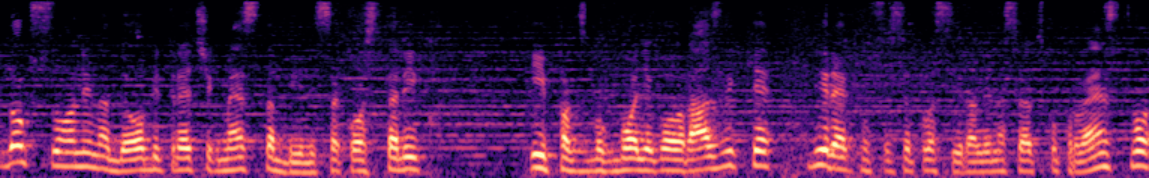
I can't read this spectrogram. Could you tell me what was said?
dok su oni na deobi trećeg mesta bili sa Costa Rikom. Ipak, zbog bolje gol razlike, direktno su se plasirali na svetsko prvenstvo,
